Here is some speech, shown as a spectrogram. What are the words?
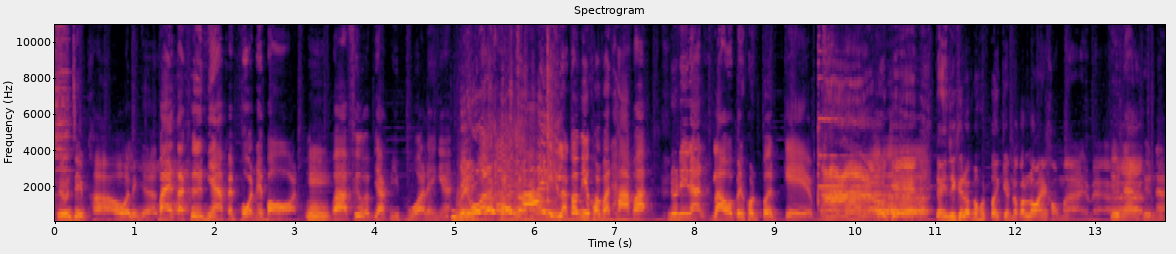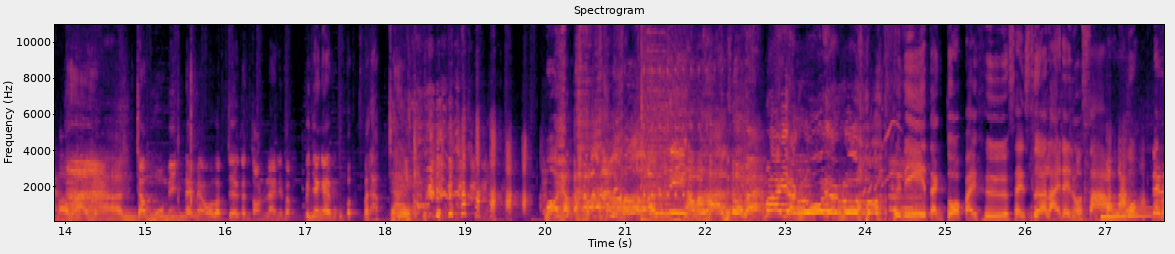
พี่นุ่นจีบเขาอะไรเงี้ย ไม่แต่คือเนี่ยไปโพสต์ในบอร์ดอืมว่า feel แบบอยากมีผัวอะไรอย่างเงี้ยไม่ว่าใช่แล้วก็มีคนมาทักว่านู่นนี่นั่นเราเป็นคนเปิดเกม อ่าโอเคเออแต่จริงๆคือเราเป็นคนเปิดเกมแล้วก็ล่อให้เขามาใช่ไหม feel นั้น feel นั้น ประมาณนั้นจำ moment ได้ไหมว่าแบบเจอกันตอนแรกนี่แบบเป็นยังไงแบบผมแบบประทับใจ หมอทำทำอาหารเลยเถอะเอาจริงทำอาหารเถอะไหมไม่อยากรู้อยากรู้ คือนี่แต่งตัวไปคือใส่เสื้อลายไดโนเสาร์ไดโน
